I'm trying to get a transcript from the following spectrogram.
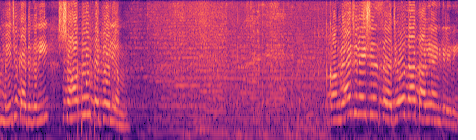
का major category Shahpur petroleum congratulation sir जोरदार तालियाँ इनके लिए भी.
